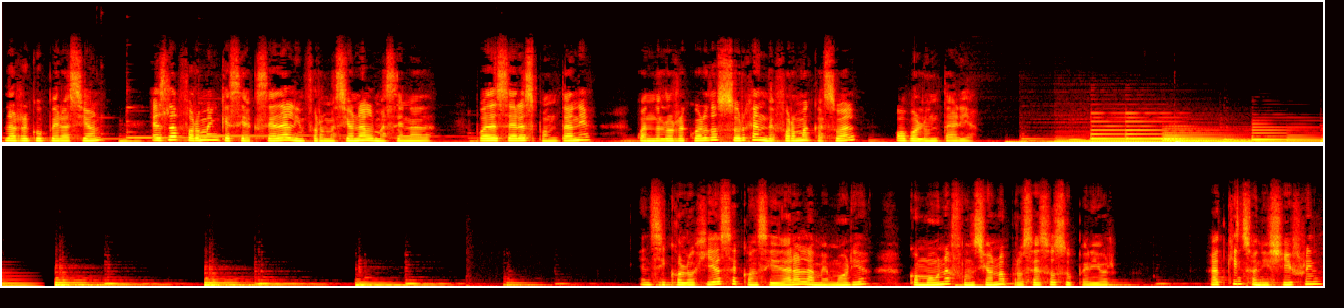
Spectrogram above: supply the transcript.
La recuperación es la forma en que se accede a la información almacenada. Puede ser espontánea, cuando los recuerdos surgen de forma casual o voluntaria. En psicología se considera la memoria como una función o proceso superior. Atkinson y Schifrin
